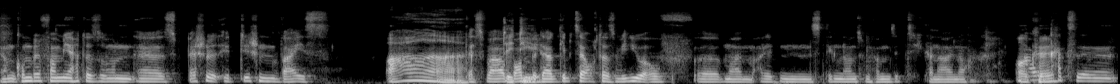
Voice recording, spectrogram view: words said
Ja, Ein Kumpel von mir hatte so ein äh, Special Edition Weiß. Ah. Das war die- Bombe. die- Da gibt's ja auch das Video auf äh, meinem alten Sting 1975 Kanal noch. Okay. Au, Katze.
